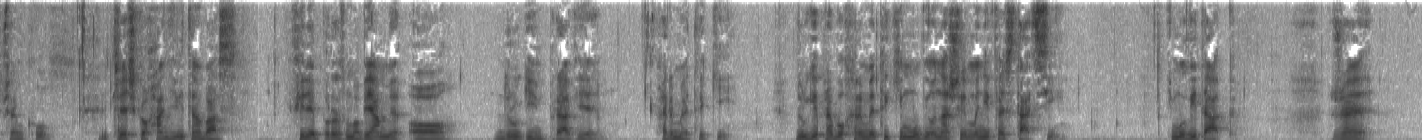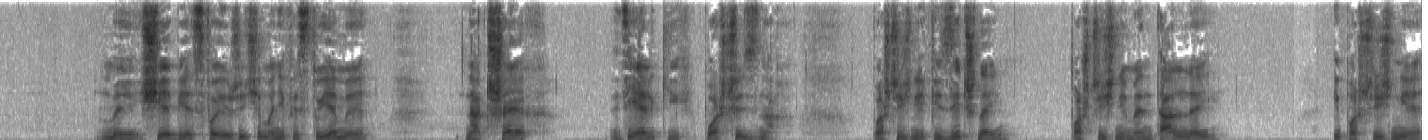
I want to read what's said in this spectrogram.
Przemku. Witam. Cześć kochani, witam Was. Chwilę porozmawiamy o drugim prawie hermetyki. Drugie prawo hermetyki mówi o naszej manifestacji. I mówi tak, że my siebie, swoje życie manifestujemy na trzech wielkich płaszczyznach: płaszczyźnie fizycznej, płaszczyźnie mentalnej i płaszczyźnie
